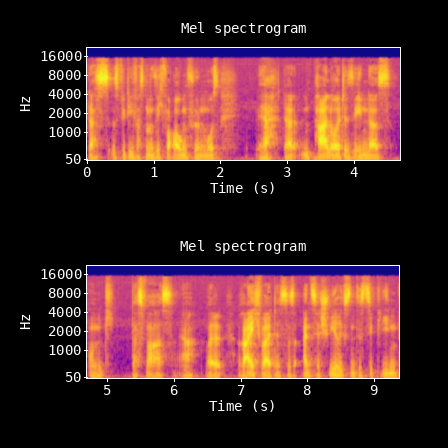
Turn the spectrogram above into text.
das ist wirklich, was man sich vor Augen führen muss. Ja, da ein paar Leute sehen das und das war's. Ja? Weil Reichweite ist das eines der schwierigsten Disziplinen.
